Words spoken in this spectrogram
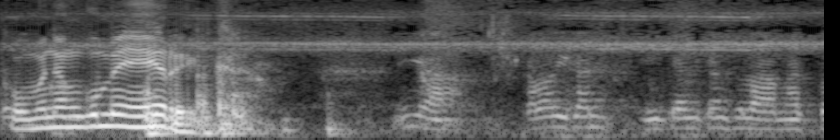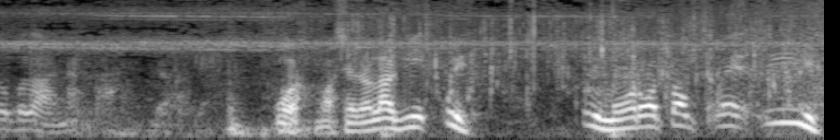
Kau menyanggu merek. Iya, kalau ikan ikan ikan selangat kabelanak ah, enggak ada. Wah, masih ada lagi. Wih. Wih, mau rotop. Wih. Ih.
